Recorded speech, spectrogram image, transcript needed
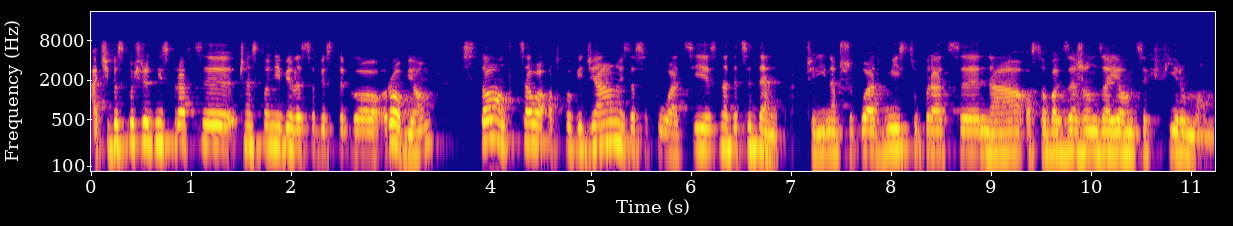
a ci bezpośredni sprawcy często niewiele sobie z tego robią. Stąd cała odpowiedzialność za sytuację jest na decydentach, czyli na przykład w miejscu pracy na osobach zarządzających firmą,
